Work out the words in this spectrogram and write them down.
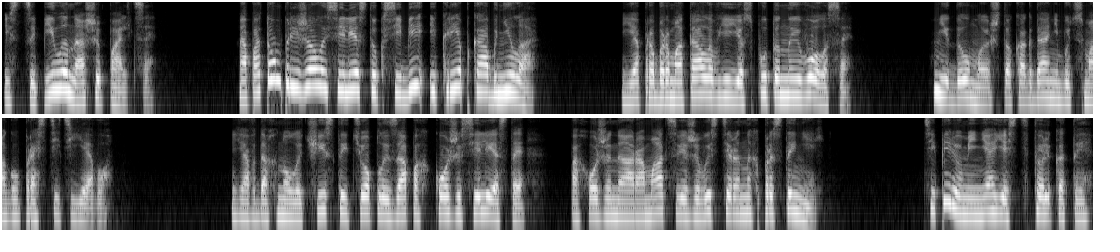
и сцепила наши пальцы. А потом прижала Селесту к себе и крепко обняла. Я пробормотала в ее спутанные волосы. Не думаю, что когда-нибудь смогу простить Еву. Я вдохнула чистый, теплый запах кожи Селесты — похожий на аромат свежевыстиранных простыней. Теперь у меня есть только ты.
